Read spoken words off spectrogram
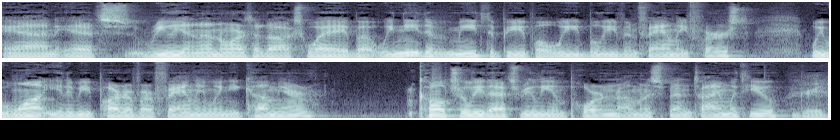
and it's really an unorthodox way but we need to meet the people we believe in family first we want you to be part of our family when you come here. Culturally that's really important. I'm going to spend time with you. Agreed.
